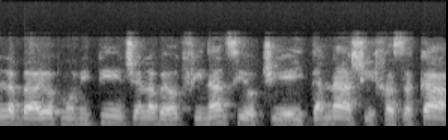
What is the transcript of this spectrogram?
לה בעיות מוניטין, שאין לה בעיות פיננסיות, שהיא איתנה, שהיא חזקה,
